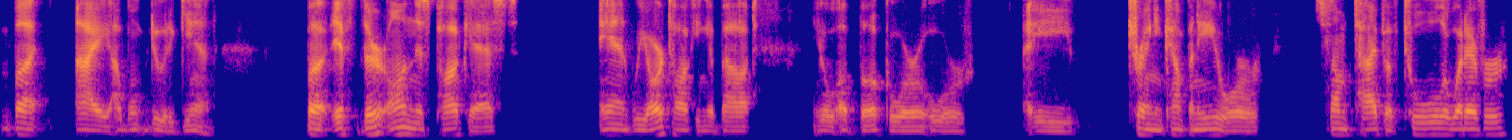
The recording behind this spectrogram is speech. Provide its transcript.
but I I won't do it again. But if they're on this podcast and we are talking about you know a book or or a training company or some type of tool or whatever,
